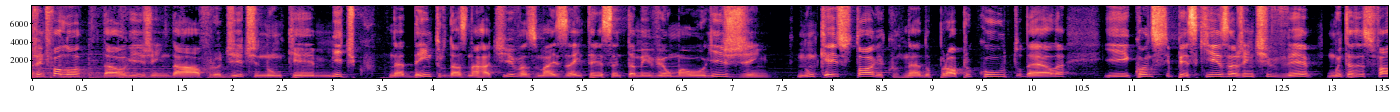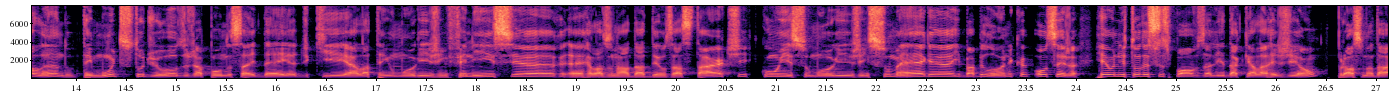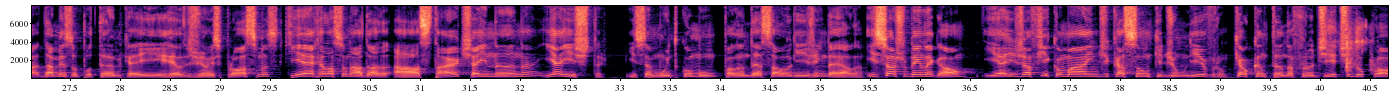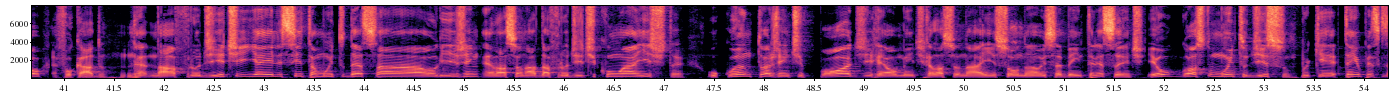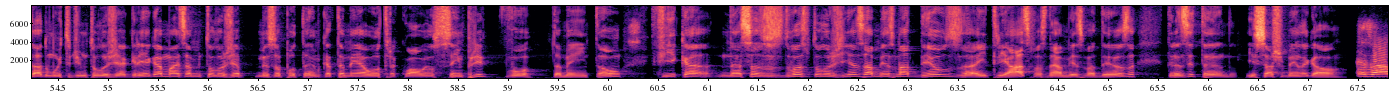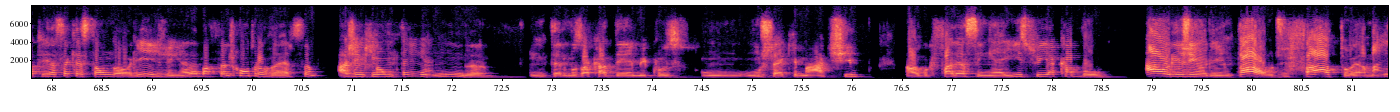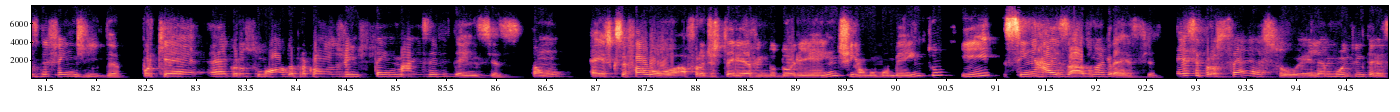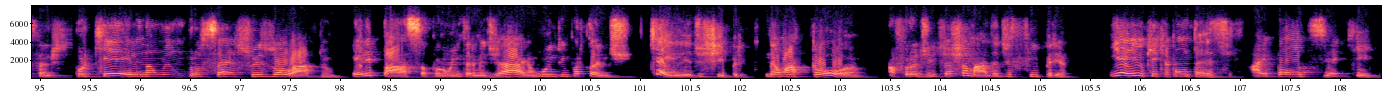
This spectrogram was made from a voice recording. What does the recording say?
A gente falou da origem da Afrodite num que mítico, né, dentro das narrativas, mas é interessante também ver uma origem num que histórico, né, do próprio culto dela e quando se pesquisa, a gente vê muitas vezes falando, tem muito estudioso já pondo essa ideia de que ela tem uma origem fenícia, é, relacionada a deus Astarte, com isso uma origem suméria e babilônica, ou seja, reunir todos esses povos ali daquela região, próxima da, da Mesopotâmica e religiões próximas, que é relacionado a, a Astarte, a Inanna e a Ishtar. Isso é muito comum, falando dessa origem dela. Isso eu acho bem legal. E aí já fica uma indicação aqui de um livro, que é o Cantando Afrodite, do qual é focado né, na Afrodite. E aí ele cita muito dessa origem relacionada da Afrodite com a Ishtar o quanto a gente pode realmente relacionar isso ou não, isso é bem interessante. Eu gosto muito disso, porque tenho pesquisado muito de mitologia grega, mas a mitologia mesopotâmica também é outra qual eu sempre vou também. Então, fica nessas duas mitologias a mesma deusa, entre aspas, né, a mesma deusa transitando. Isso eu acho bem legal. Exato. E essa questão da origem, ela é bastante controversa. A gente não tem ainda em termos acadêmicos, um, um checkmate algo que fale assim, é isso e acabou. A origem oriental, de fato, é a mais defendida, porque é, é grosso modo, para qual a gente tem mais evidências. Então, é isso que você falou. A Afrodite teria vindo do Oriente em algum momento e se enraizado na Grécia. Esse processo ele é muito interessante porque ele não é um processo isolado. Ele passa por um intermediário muito importante, que é a ilha de Chipre. Não à toa, Afrodite é chamada de Cípria. E aí o que, que acontece? A hipótese é que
